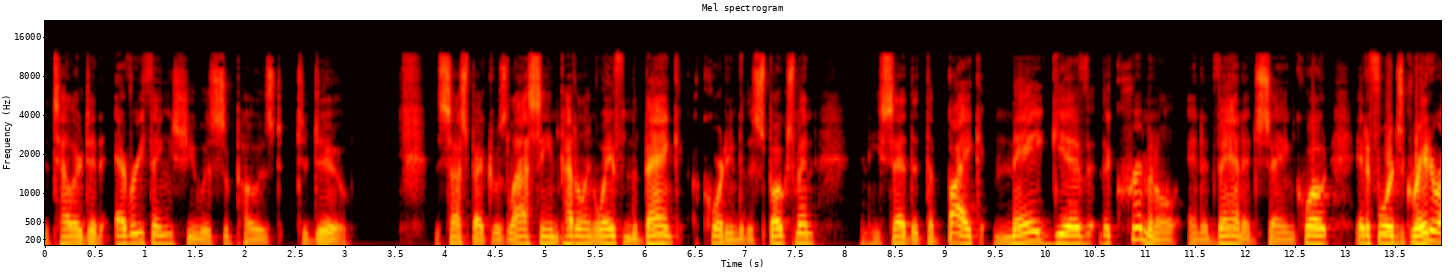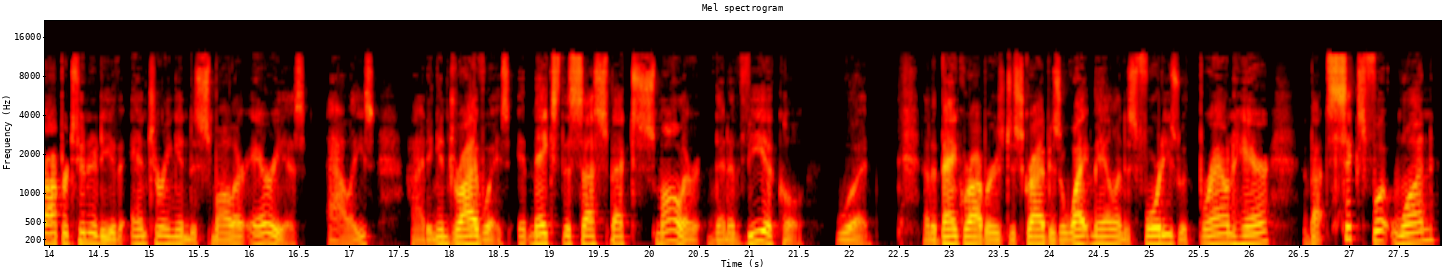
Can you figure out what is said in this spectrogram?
The teller did everything she was supposed to do. The suspect was last seen pedaling away from the bank, according to the spokesman, and he said that the bike may give the criminal an advantage, saying, quote, It affords greater opportunity of entering into smaller areas, alleys, hiding in driveways. It makes the suspect smaller than a vehicle would. Now, the bank robber is described as a white male in his 40s with brown hair, about six foot one,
